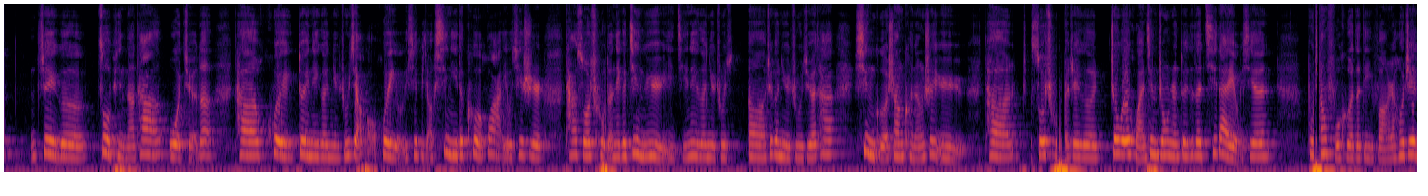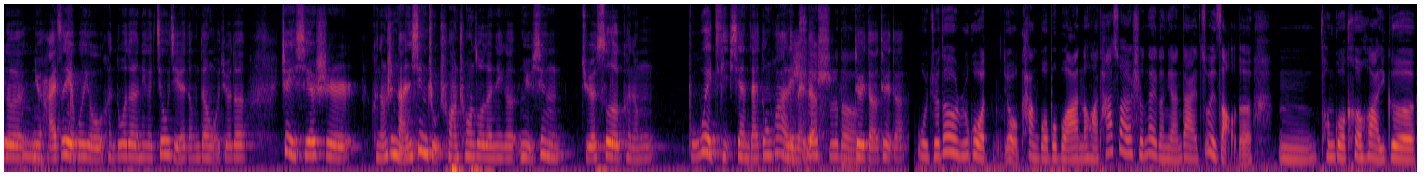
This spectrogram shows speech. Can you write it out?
这个作品呢，它我觉得它会对那个女主角会有一些比较细腻的刻画，尤其是她所处的那个境遇，以及那个女主呃这个女主角她性格上可能是与她所处的这个周围环境中人对她的期待有些不相符合的地方，然后这个女孩子也会有很多的那个纠结等等，我觉得这些是可能是男性主创创作的那个女性。角色可能不会体现在动画里面的，缺失的，对的，对的。我觉得如果有看过波波安的话，他算是那个年代最早的，嗯，通过刻画一个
